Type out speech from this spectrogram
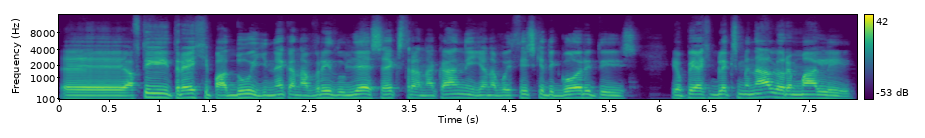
Ε, αυτή τρέχει παντού η γυναίκα να βρει δουλειές έξτρα να κάνει για να βοηθήσει και την κόρη της, η οποία έχει μπλέξει με ένα άλλο ρεμάλι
